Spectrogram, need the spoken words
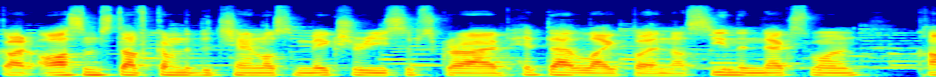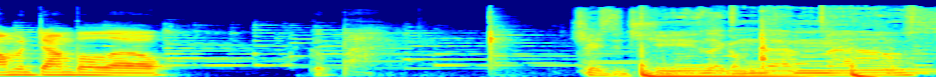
Got awesome stuff coming to the channel, so make sure you subscribe, hit that like button. I'll see you in the next one. Comment down below. Goodbye. Chase the cheese like I'm that mouse.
